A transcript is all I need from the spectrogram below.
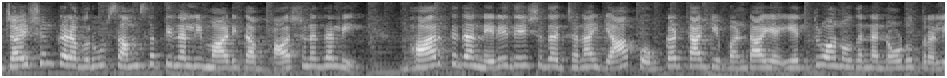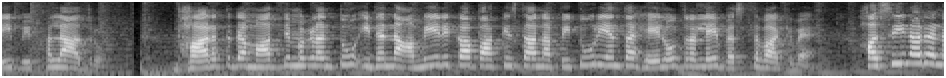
ಜೈಶಂಕರ್ ಅವರು ಸಂಸತ್ತಿನಲ್ಲಿ ಮಾಡಿದ ಭಾಷಣದಲ್ಲಿ ಭಾರತದ ನೆರೆ ದೇಶದ ಜನ ಯಾಕೆ ಒಗ್ಗಟ್ಟಾಗಿ ಬಂಡಾಯ ಎದ್ರು ಅನ್ನೋದನ್ನ ನೋಡೋದ್ರಲ್ಲಿ ವಿಫಲ ಆದ್ರು. ಭಾರತದ ಮಾಧ್ಯಮಗಳಂತೂ ಇದನ್ನ ಅಮೆರಿಕ, ಪಾಕಿಸ್ತಾನ ಪಿತೂರಿ ಅಂತ ಹೇಳೋದ್ರಲ್ಲೇ ವ್ಯಸ್ತವಾಗಿವೆ. ಹಸೀನಾರನ್ನ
